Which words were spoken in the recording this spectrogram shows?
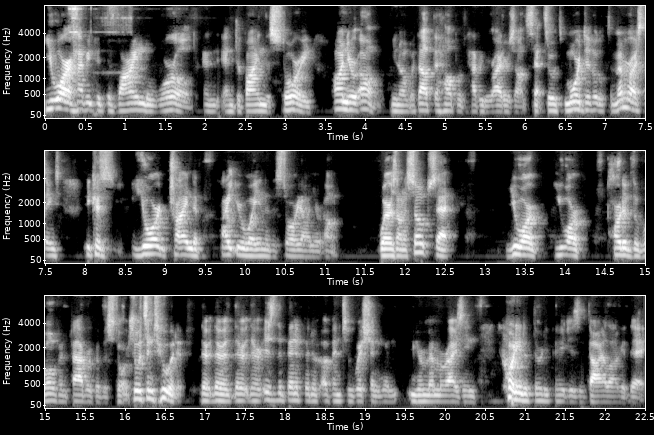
you are having to divine the world and, and divine the story on your own, you know, without the help of having writers on set. So it's more difficult to memorize things because you're trying to fight your way into the story on your own. Whereas on a soap set, you are you are part of the woven fabric of the story. So it's intuitive. There, there, there, there is the benefit of, of intuition when you're memorizing 20 to 30 pages of dialogue a day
